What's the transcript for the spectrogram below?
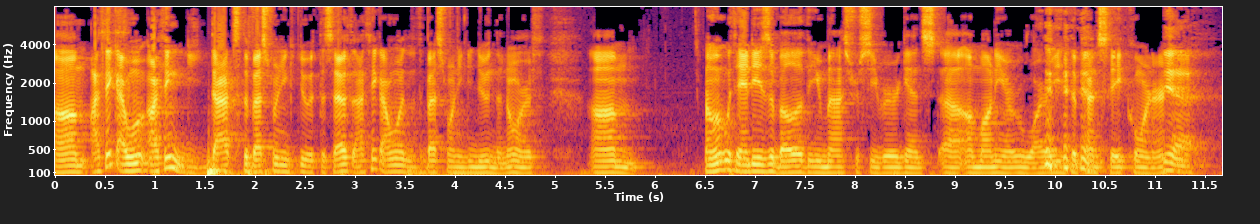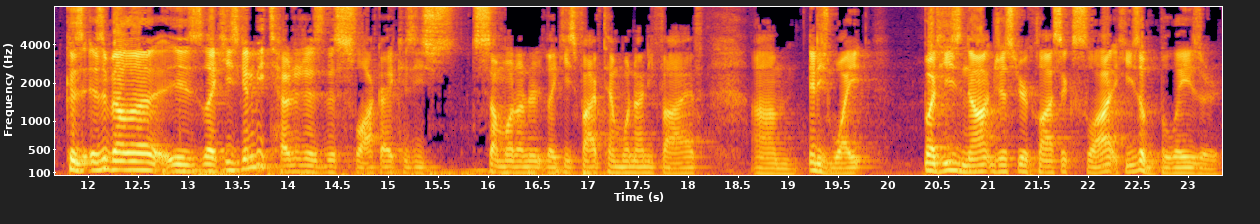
Um, I think I went, I think that's the best one you can do with the south. I think I with the best one you can do in the north. Um, I went with Andy Isabella, the UMass receiver, against uh, Amani Oruwariye, the Penn State corner. Yeah. because Isabella is like he's going to be touted as this slot guy because he's somewhat under like he's 5'10", 195, um, and he's white, but he's not just your classic slot. He's a blazer.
